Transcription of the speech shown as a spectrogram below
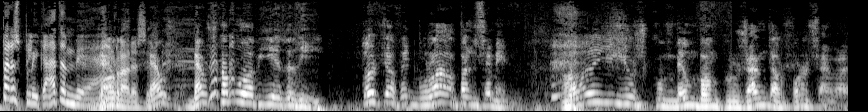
per explicar, també, eh? Molt rara, sí. Veus, veus com ho havia de dir? Tot jo ha fet volar el pensament. Ai, us convé un bon croissant del forn serra.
